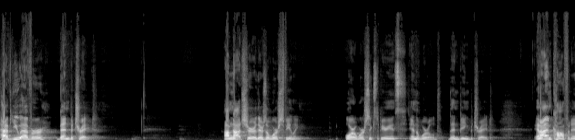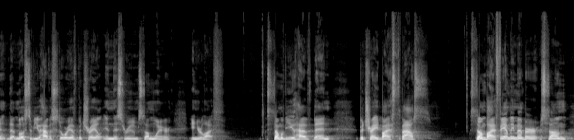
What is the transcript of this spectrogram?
Have you ever been betrayed? I'm not sure there's a worse feeling or a worse experience in the world than being betrayed. And I am confident that most of you have a story of betrayal in this room somewhere in your life. Some of you have been betrayed by a spouse, some by a family member, some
